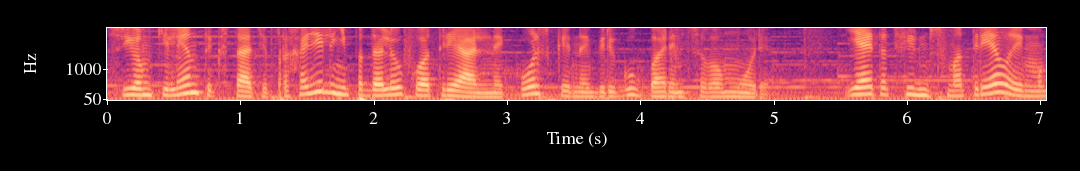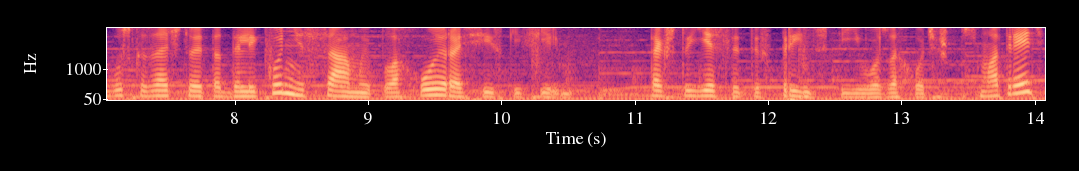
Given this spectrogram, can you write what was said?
Съемки ленты, кстати, проходили неподалеку от реальной Кольской на берегу Баренцева моря. Я этот фильм смотрела и могу сказать, что это далеко не самый плохой российский фильм. Так что если ты в принципе его захочешь посмотреть,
